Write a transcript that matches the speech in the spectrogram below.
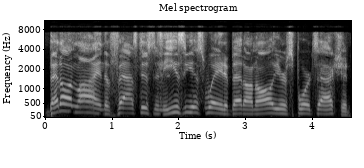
Bet online, the fastest and easiest way to bet on all your sports action,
